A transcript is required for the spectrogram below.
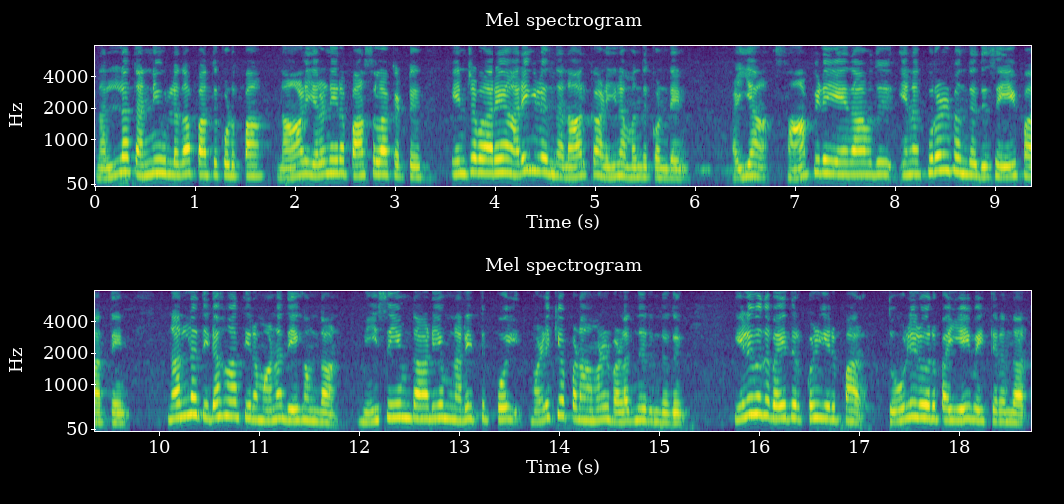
நல்ல தண்ணி உள்ளதா பார்த்து கொடுப்பா. நாலு இளநீரை பாசலா கட்டு என்றவாறே அருகில் இருந்த நாற்காலியில் அமர்ந்து கொண்டேன். ஐயா சாப்பிட ஏதாவது? என குரல் வந்த திசையை பார்த்தேன். நல்ல திடகாத்திரமான தேகம்தான். மீசையும் தாடியும் நரைத்து போய் மழைக்கப்படாமல் வளர்ந்திருந்தது. எழுபது வயதிற்குள் இருப்பார். தோளில் ஒரு பையை வைத்திருந்தார்.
